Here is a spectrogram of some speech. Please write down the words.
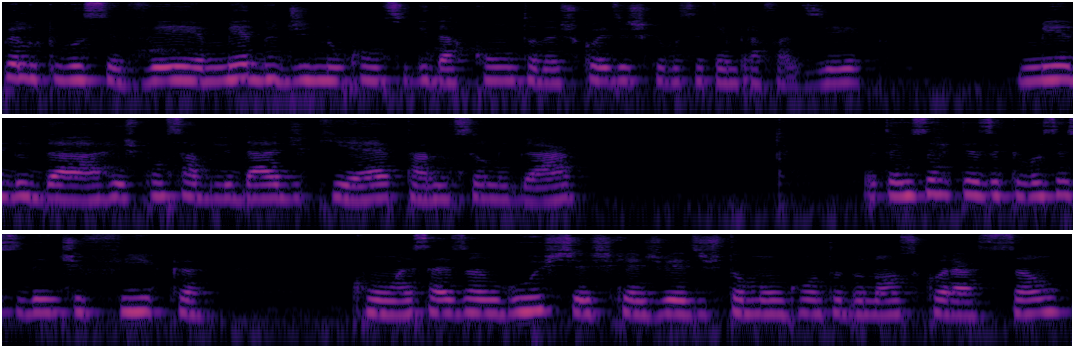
pelo que você vê, medo de não conseguir dar conta das coisas que você tem para fazer, medo da responsabilidade que é estar tá no seu lugar. Eu tenho certeza que você se identifica com essas angústias que às vezes tomam conta do nosso coração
